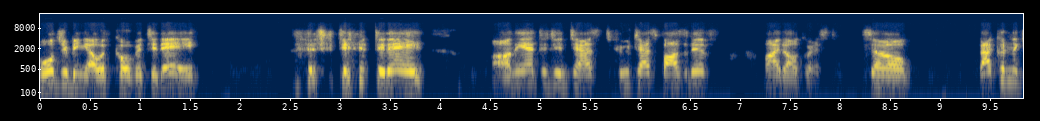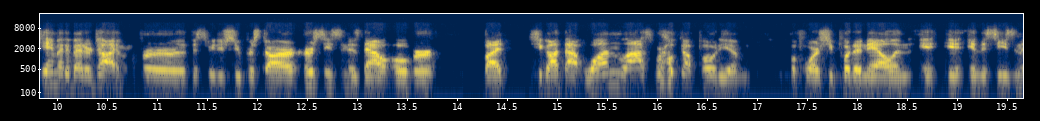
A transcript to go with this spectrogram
Bolger being out with COVID today, today on the antigen test, who tests positive? Maja Dahlqvist. So that couldn't have came at a better time for the Swedish superstar. Her season is now over, but she got that one last World Cup podium before she put a nail in, in, in the season.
